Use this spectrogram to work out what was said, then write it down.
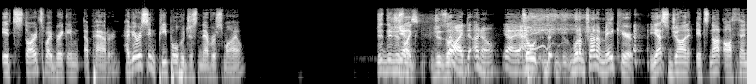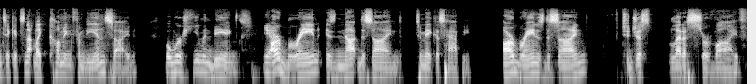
it starts by breaking a pattern. Have you ever seen people who just never smile? They're just Yes. like, just No, like I, d- I know. Yeah, yeah. so th- th- what i'm trying to make here yes john it's not authentic it's not like coming from the inside but we're human beings. Yeah. our brain is not designed to make us happy. Our brain is designed to just let us survive.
